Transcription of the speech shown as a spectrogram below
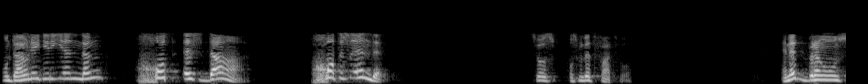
onthou net hierdie een ding, God is daar. God is in dit. So ons ons moet dit vat volg. En dit bring ons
